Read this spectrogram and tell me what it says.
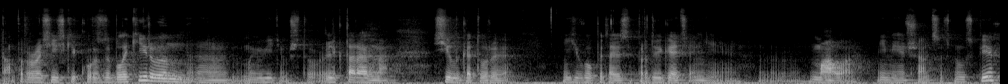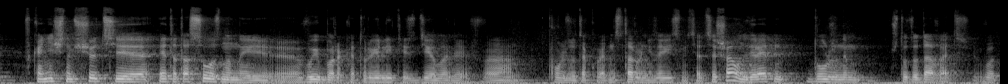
там, пророссийский курс заблокирован. Э, мы видим, что электорально силы, которые его пытаются продвигать, они э, мало имеют шансов на успех. В конечном счете этот осознанный выбор, который элиты сделали в пользу такой односторонней зависимости от США, он, вероятно, должен им что-то давать. Вот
